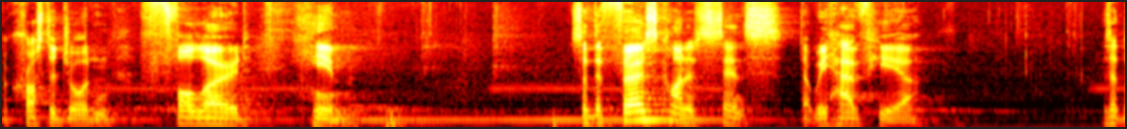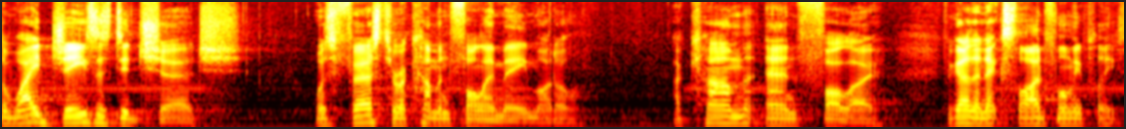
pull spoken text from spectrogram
across the Jordan followed him. So, the first kind of sense that we have here is that the way Jesus did church was first through a come and follow me model. A come and follow. If we go to the next slide for me, please.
